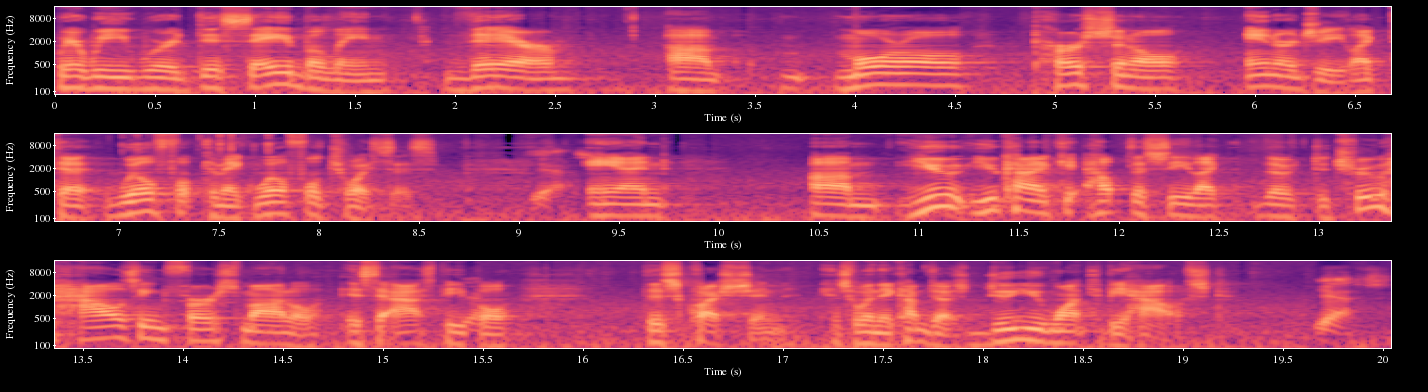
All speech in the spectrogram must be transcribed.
where we were disabling their um, moral, personal energy, like to willful to make willful choices. Yes. And um, you you kind of help to see like the, the true housing first model is to ask people this question. And so when they come to us, do you want to be housed? yes.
